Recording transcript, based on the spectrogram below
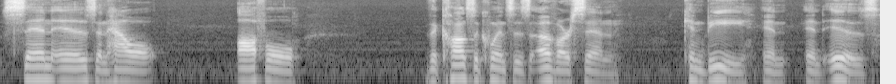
sin is and how awful the consequences of our sin can be and and is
